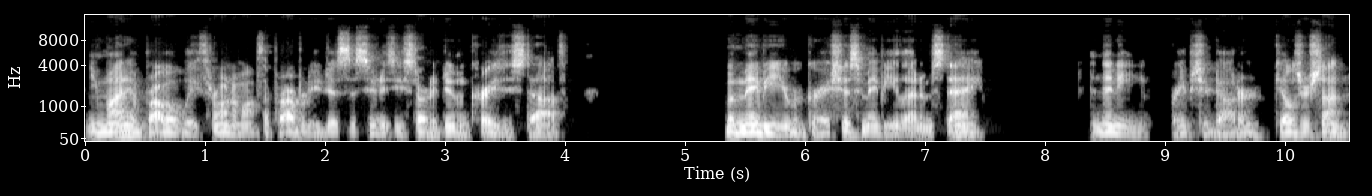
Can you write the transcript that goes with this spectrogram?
You might have probably thrown him off the property just as soon as he started doing crazy stuff. But maybe you were gracious, maybe you let him stay. And then he rapes your daughter, kills your son.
